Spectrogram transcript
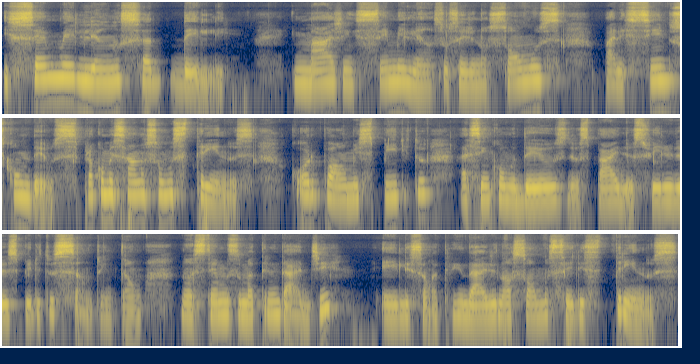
e semelhança dele. Imagem e semelhança, ou seja, nós somos parecidos com Deus. Para começar, nós somos trinos: corpo, alma e espírito, assim como Deus, Deus Pai, Deus Filho e Deus Espírito Santo. Então, nós temos uma trindade, eles são a trindade, nós somos seres trinos.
